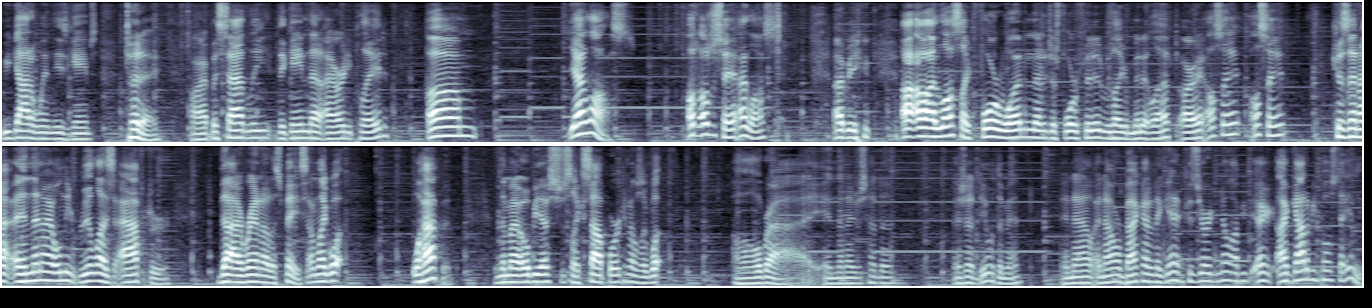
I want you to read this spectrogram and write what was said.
we gotta win these games today. All right, but sadly, the game that I already played, um, yeah, I lost. I'll, I'll just say it, I lost. I mean, I, I lost like 4-1 and then I just forfeited with like a minute left. All right, I'll say it. I'll say it. Cause then I and then I only realized after that I ran out of space. I'm like, what? What happened? And then my OBS just like stopped working. I was like, what? All right. And then I just had to, I just had to deal with it, man. And now, and now we're back at it again because you already know I, be, I, I gotta be post daily.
